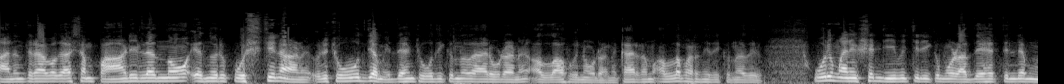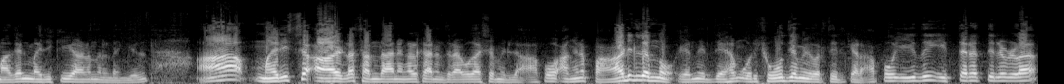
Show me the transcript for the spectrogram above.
അനന്തരാവകാശം പാടില്ലെന്നോ എന്നൊരു ക്വസ്റ്റ്യനാണ് ഒരു ചോദ്യം ഇദ്ദേഹം ചോദിക്കുന്നത് ആരോടാണ്? അള്ളാഹുവിനോടാണ്. കാരണം അള്ള പറഞ്ഞിരിക്കുന്നത് ഒരു മനുഷ്യൻ ജീവിച്ചിരിക്കുമ്പോൾ അദ്ദേഹത്തിന്റെ മകൻ മരിക്കുകയാണെന്നുണ്ടെങ്കിൽ ആ മരിച്ച ആളുടെ സന്താനങ്ങൾക്ക് അനന്തരാവകാശമില്ല. അപ്പോൾ അങ്ങനെ പാടില്ലെന്നോ എന്ന് ഇദ്ദേഹം ഒരു ചോദ്യം ഉയർത്തിയിരിക്കുകയാണ്. അപ്പോൾ ഇത് ഇത്തരത്തിലുള്ള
